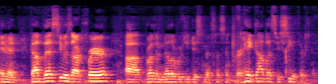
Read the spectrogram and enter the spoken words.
Amen. God bless you is our prayer. Uh, Brother Miller, would you dismiss us in prayer? Hey, God bless you. See you Thursday.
